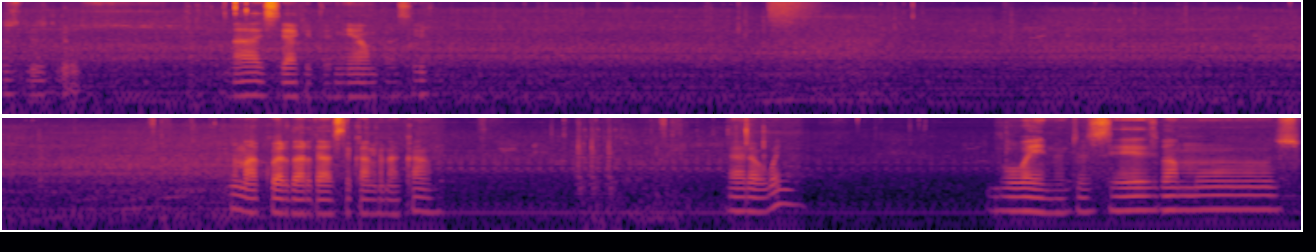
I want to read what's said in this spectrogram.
Dios, Dios, Dios. Nada decía que tenía un pasillo. No me acuerdo de este camión acá. Pero bueno. Bueno, entonces vamos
